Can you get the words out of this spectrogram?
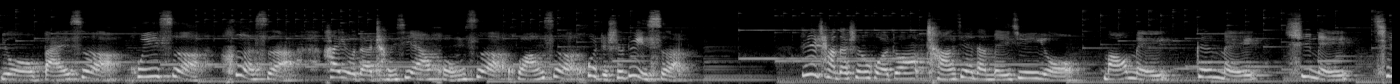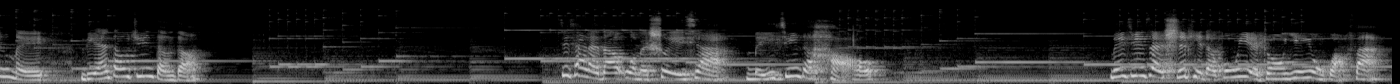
有白色、灰色、褐色，还有的呈现红色、黄色或者是绿色。日常的生活中常见的霉菌有毛霉、根霉、曲霉、青霉、镰刀菌等等。接下来呢，我们说一下霉菌的好。霉菌在食品的工业中应用广泛，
